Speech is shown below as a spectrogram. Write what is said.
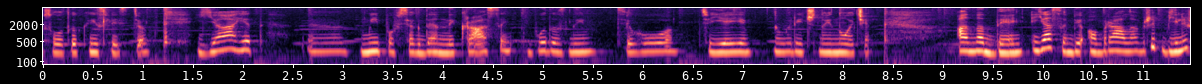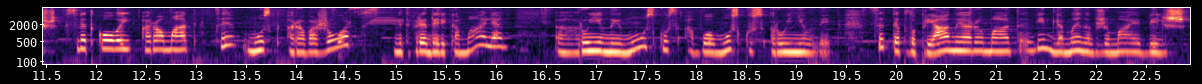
солодкокислістю ягід. Е, Мій повсякденний красень буду з ним цього, цієї новорічної ночі. А на день я собі обрала вже більш святковий аромат. Це муск раважор від Фредеріка Маля, е, руйнівний мускус або мускус-руйнівник. Це теплопряний аромат. Він для мене вже має більш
